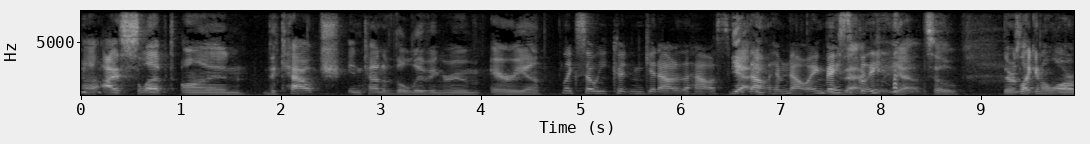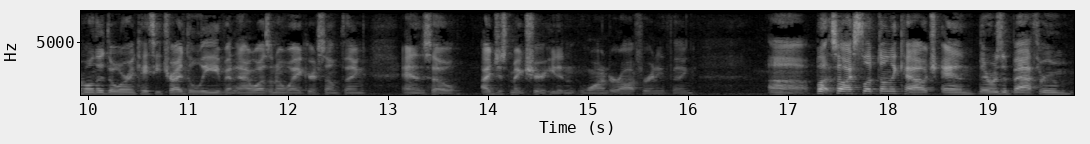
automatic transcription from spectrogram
Uh, I slept on the couch in kind of the living room area. Like so he couldn't get out of the house Yeah, without e- him knowing, basically. Exactly. Yeah. So there was like an alarm on the door in case he tried to leave and I wasn't awake or something, and so I just make sure he didn't wander off or anything. Uh, but so I slept on the couch, and there was a bathroom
